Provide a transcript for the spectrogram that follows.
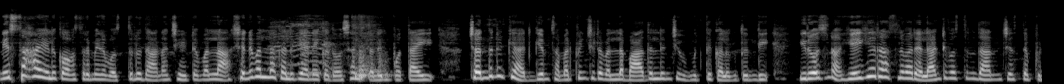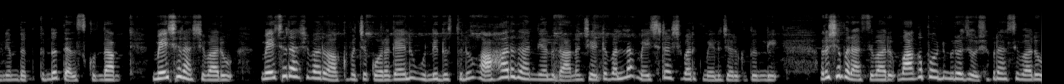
నిస్సహాయులకు అవసరమైన వస్తువులు దానం చేయటం వల్ల శని వల్ల కలిగే అనేక దోషాలు తొలగిపోతాయి. చంద్రునికి అర్ఘ్యం సమర్పించడం వల్ల బాధల నుంచి విముక్తి కలుగుతుంది. ఈ రోజున ఏ ఏ రాశుల వారు ఎలాంటి వస్తువులు దానం చేస్తే పుణ్యం దక్కుతుందో తెలుసుకుందాం. మేషరాశి వారు. మేషరాశి వారు ఆకుపచ్చ కూరగాయలు ఉన్ని దుస్తులు ఆహార ధాన్యాలు దానం చేయటం వల్ల మేషరాశి వారికి మేలు జరుగుతుంది. వృషభ రాశి వారు. మాఘ పౌర్ణమి రోజు వృషభ రాశి వారు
